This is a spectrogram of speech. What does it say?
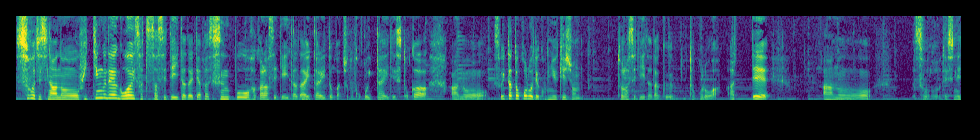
そうですねあのフィッティングでご挨拶させていただいてやっぱり寸法を測らせていただいたりとかちょっとここ痛いですとかあのそういったところでコミュニケーション取らせていただくところはあってあのそうですね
